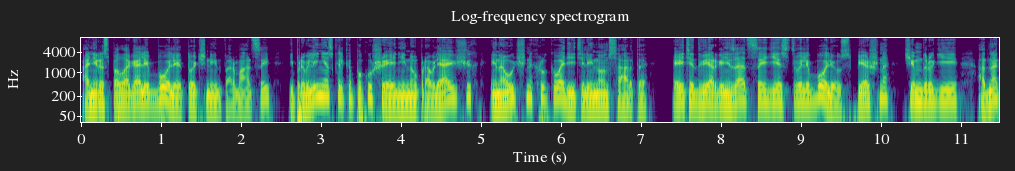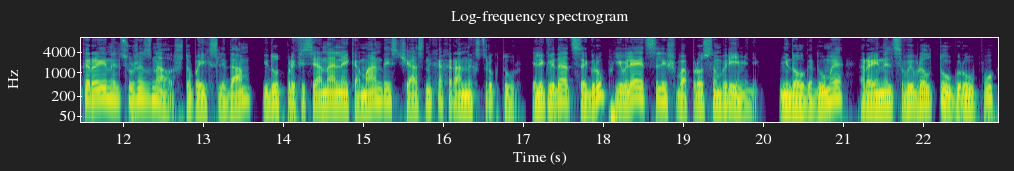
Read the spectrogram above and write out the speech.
Они располагали более точной информацией и провели несколько покушений на управляющих и научных руководителей Нонсарта. Эти две организации действовали более успешно, чем другие, однако Рейнольдс уже знал, что по их следам идут профессиональные команды из частных охранных структур, и ликвидация групп является лишь вопросом времени. Недолго думая, Рейнольдс выбрал ту группу,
